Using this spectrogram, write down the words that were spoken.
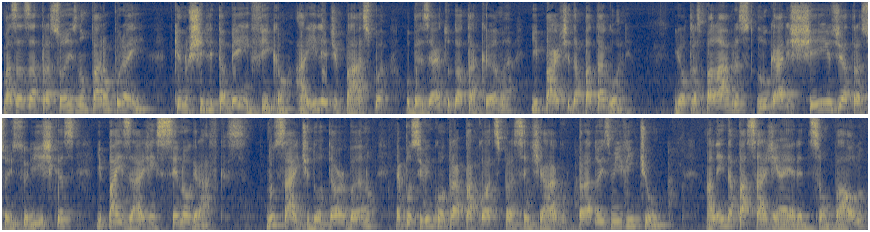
Mas as atrações não param por aí, porque no Chile também ficam a Ilha de Páscoa, o deserto do Atacama e parte da Patagônia. Em outras palavras, lugares cheios de atrações turísticas e paisagens cenográficas. No site do Hotel Urbano é possível encontrar pacotes para Santiago para 2021. Além da passagem aérea de São Paulo,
